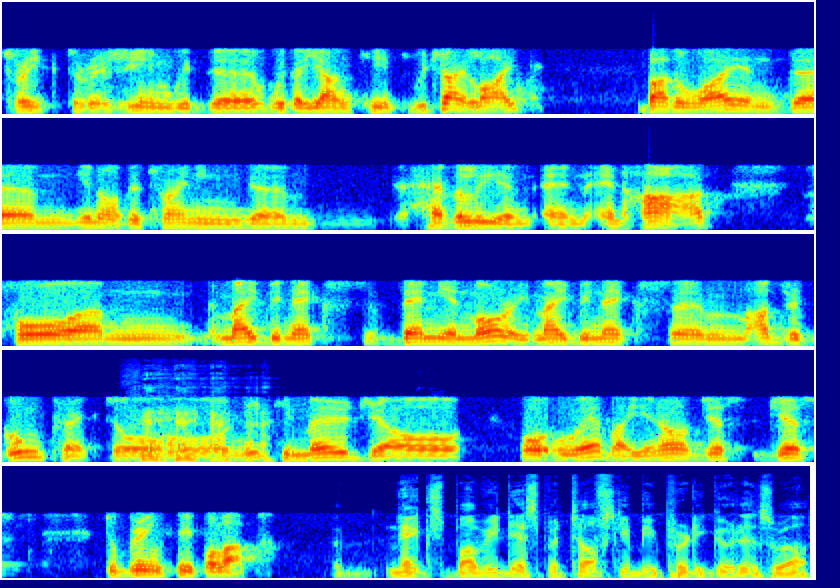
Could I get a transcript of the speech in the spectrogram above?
strict regime with the with the young kids, which I like, by the way, and um, you know they're training um, heavily and, and, and hard for um, maybe next Damien Mori, maybe next um, Andre Gumprecht or, or Nicky Merger or or whoever, you know, just just to bring people up. Next, Bobby Despotovski would be pretty good as well.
